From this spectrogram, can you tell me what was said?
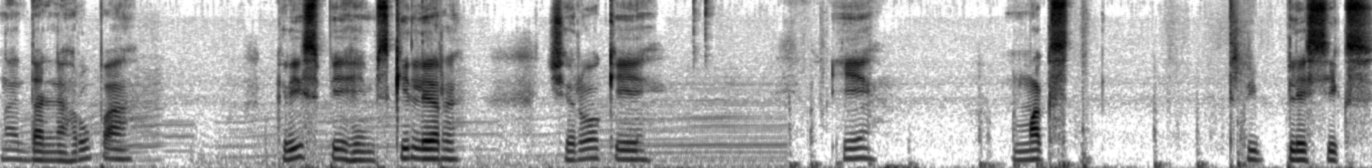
Найдальня група. Кріспі, Геймскіллер, Чирокі і Макс Six.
